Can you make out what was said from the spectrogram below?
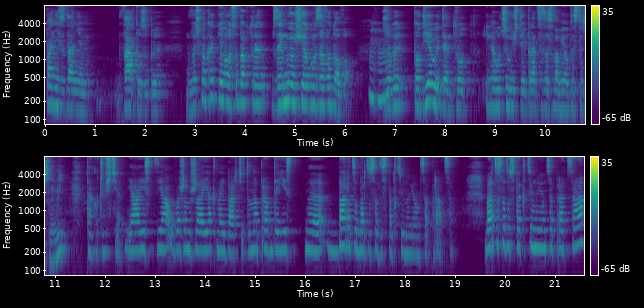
Pani zdaniem warto, żeby mówić konkretnie o osobach, które zajmują się jogą zawodowo, Mhm. żeby podjęły ten trud i nauczyły się tej pracy z osobami autystycznymi? Tak, oczywiście. Ja, jest, ja uważam, że jak najbardziej. To naprawdę jest e, bardzo, bardzo satysfakcjonująca praca. Bardzo satysfakcjonująca praca,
